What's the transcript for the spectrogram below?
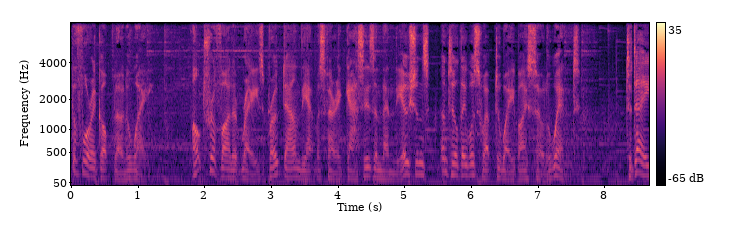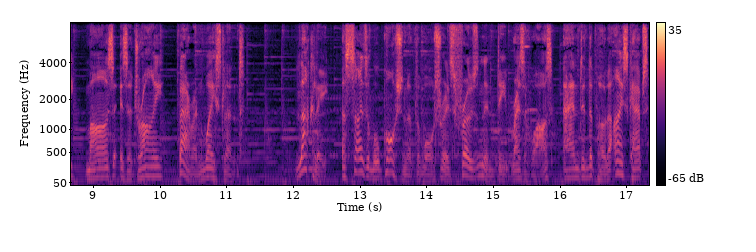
before it got blown away. Ultraviolet rays broke down the atmospheric gases and then the oceans until they were swept away by solar wind. Today, Mars is a dry, barren wasteland. Luckily, a sizable portion of the water is frozen in deep reservoirs and in the polar ice caps,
